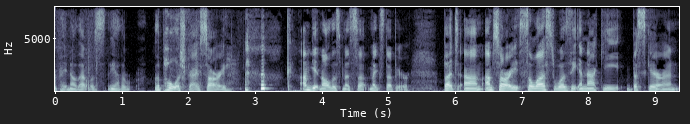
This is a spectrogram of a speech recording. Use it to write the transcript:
Okay, no, that was yeah the the Polish guy. Sorry, I'm getting all this messed up, mixed up here. But um, I'm sorry. Celeste was the Inaki Buscaran,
